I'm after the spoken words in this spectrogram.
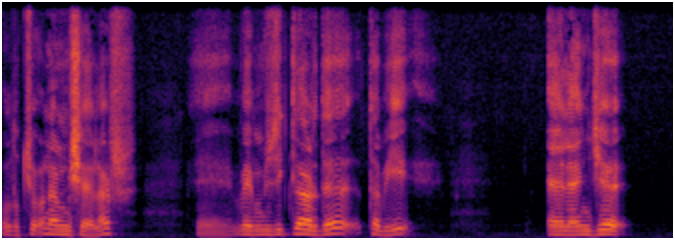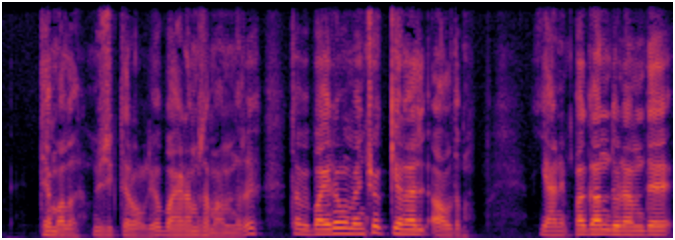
oldukça önemli şeyler. E, ve müzikler de tabii eğlence temalı müzikler oluyor bayram zamanları. Tabii bayramı ben çok genel aldım. Yani pagan dönemde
